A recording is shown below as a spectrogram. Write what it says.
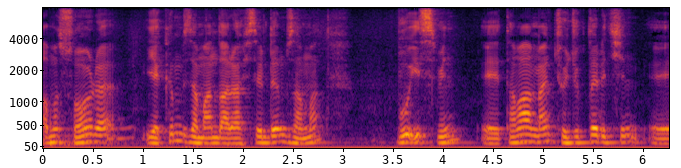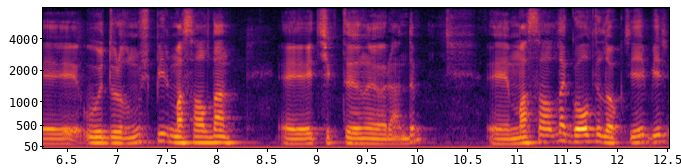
Ama sonra yakın bir zamanda araştırdığım zaman bu ismin e, tamamen çocuklar için e, uydurulmuş bir masaldan e, çıktığını öğrendim. E, masalda Goldilocks diye bir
